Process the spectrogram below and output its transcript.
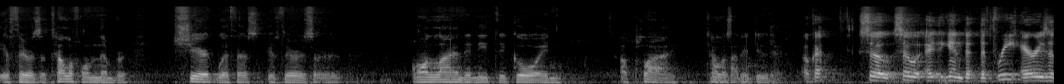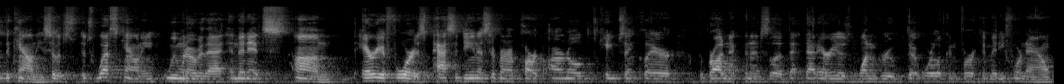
if there is a telephone number, share it with us. If there is a, online, they need to go and apply. Tell us how they do that. Okay, so, so again, the, the three areas of the county, so it's, it's West County, we went over that, and then it's, um, area four is Pasadena, Severna Park, Arnold, Cape St. Clair, the Broadneck Peninsula, that, that area is one group that we're looking for a committee for now.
